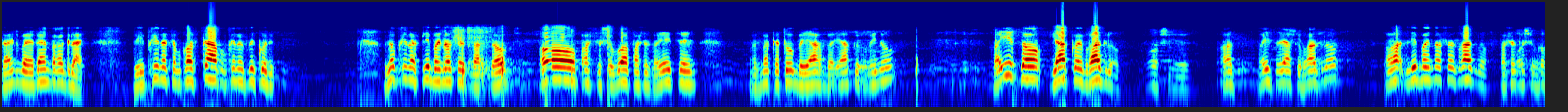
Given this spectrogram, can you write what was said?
דהיינו בידיים ברגליים. ומבחינת סמכוס כף ומבחינת ריקונים. וזו מבחינת ליבו נוסף וקלוב, או פרשת השבוע, פרשת וייצא, אז מה כתוב ביעקב אבינו? וייסו יעקב רגלו. אז וייסו יעקב רגלו, ליבו נוסף רגלו, פרשת השבוע.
